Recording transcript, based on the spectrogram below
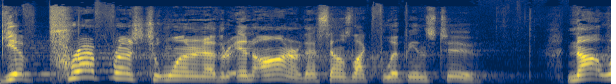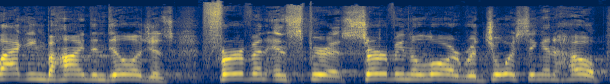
Give preference to one another in honor. That sounds like Philippians 2 not lagging behind in diligence, fervent in spirit, serving the Lord, rejoicing in hope,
